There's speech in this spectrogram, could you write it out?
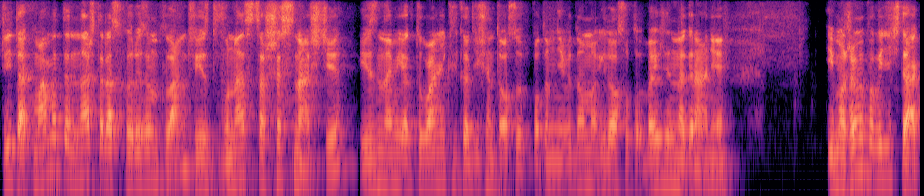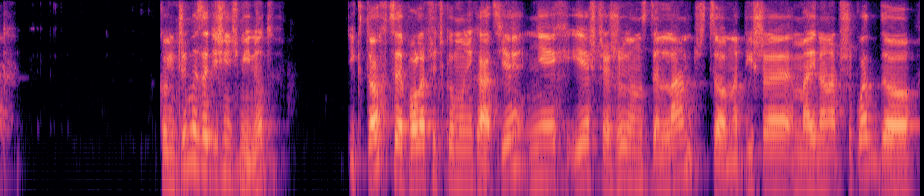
Czyli tak, mamy ten nasz teraz horyzont lunch, jest 12.16, jest z nami aktualnie kilkadziesiąt osób, potem nie wiadomo ile osób obejrzy nagranie i możemy powiedzieć tak, kończymy za 10 minut i kto chce polepszyć komunikację, niech jeszcze żyjąc ten lunch, co, napisze maila na przykład do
